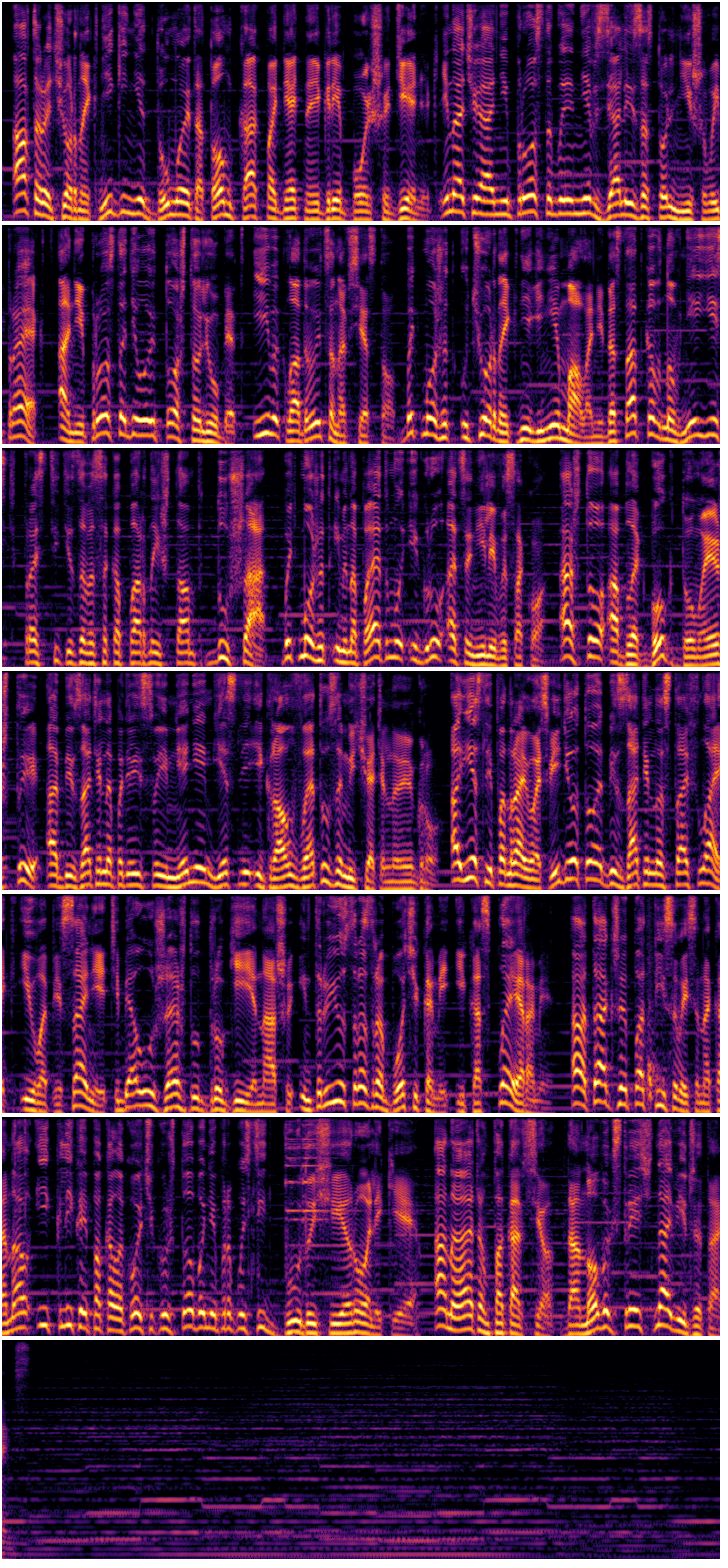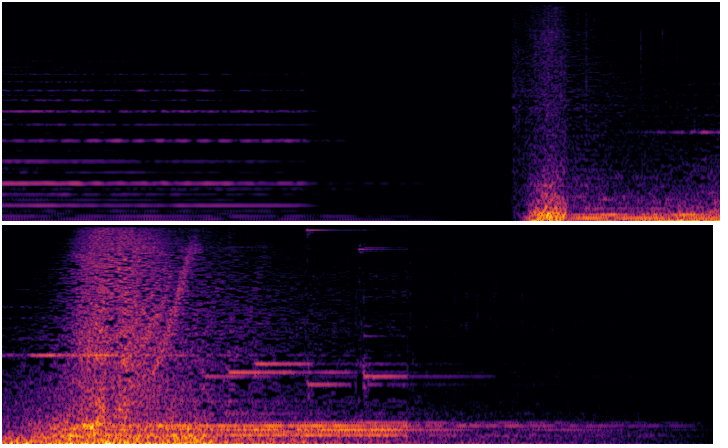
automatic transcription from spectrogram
Авторы черной книги не думают о том, как поднять на игре больше денег, иначе они просто бы не взялись за столь нишевый проект. Они просто делают то, что любят, и выкладываются на все сто. Быть может, у черной книги немало недостатков, но в ней есть, простите за высокопарный штамп, душа. Быть может, именно поэтому игру оценили высоко. А что о Black Book думаешь ты? Обязательно поделись своим мнением, если играл в эту замечательную игру. А если понравилось видео, то обязательно ставь лайк, и в описании тебя уже ждут другие наши интервью с разработчиками и косплеерами. А также подписывайся на канал и кликай по колокольчику, чтобы не пропустить будущие ролики. А на этом пока все. До новых встреч на VG Times.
